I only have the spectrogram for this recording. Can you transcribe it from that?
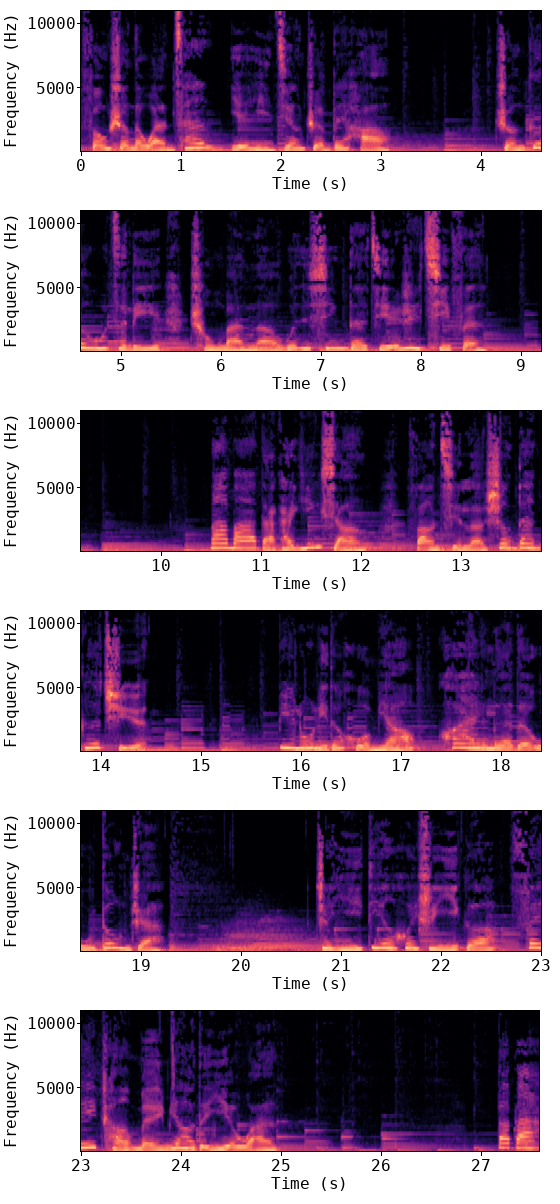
丰盛的晚餐也已经准备好。整个屋子里充满了温馨的节日气氛。妈妈打开音响，放起了圣诞歌曲。壁炉里的火苗快乐的舞动着。这一定会是一个非常美妙的夜晚。爸爸，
